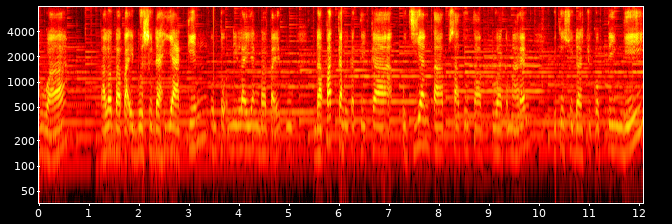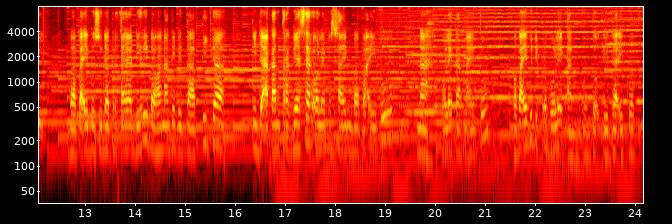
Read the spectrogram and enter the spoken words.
2, kalau Bapak Ibu sudah yakin untuk nilai yang Bapak Ibu dapatkan ketika ujian tahap 1 tahap 2 kemarin itu sudah cukup tinggi, Bapak Ibu sudah percaya diri bahwa nanti di tahap 3 tidak akan tergeser oleh pesaing Bapak Ibu. Nah, oleh karena itu Bapak Ibu diperbolehkan untuk tidak ikut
